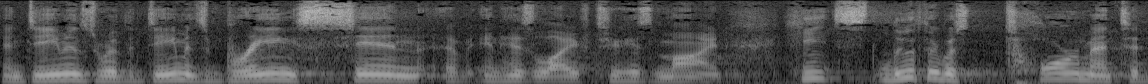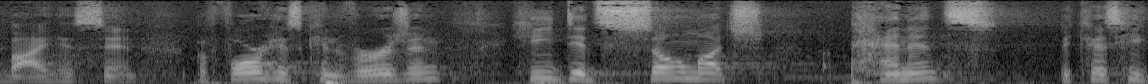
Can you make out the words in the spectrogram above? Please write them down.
and demons were the demons bringing sin in his life to his mind. He, Luther was tormented by his sin. Before his conversion, he did so much penance because he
